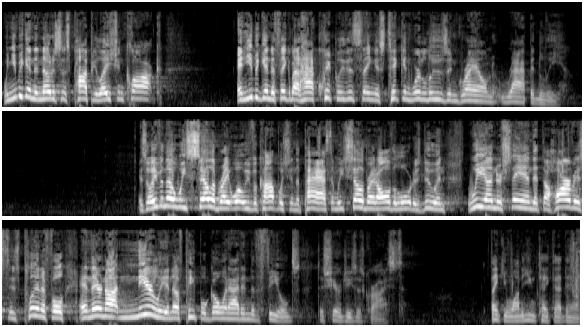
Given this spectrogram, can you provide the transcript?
When you begin to notice this population clock and you begin to think about how quickly this thing is ticking, we're losing ground rapidly. And so, even though we celebrate what we've accomplished in the past and we celebrate all the Lord is doing, we understand that the harvest is plentiful and there are not nearly enough people going out into the fields to share Jesus Christ. Thank you, Wanda. You can take that down.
